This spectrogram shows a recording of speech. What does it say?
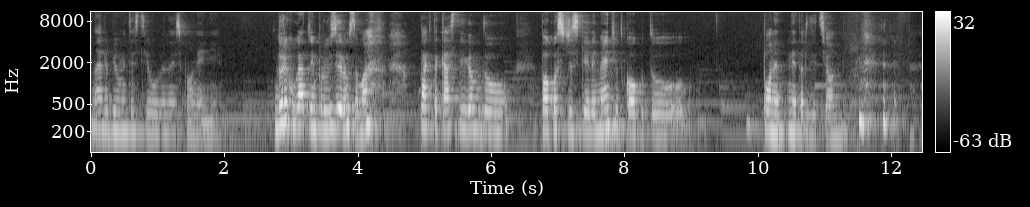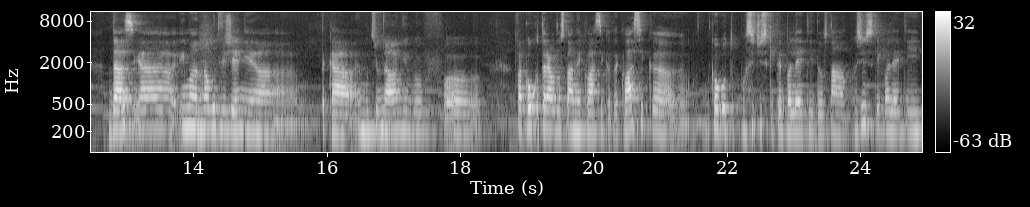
най-любимите стилове на изпълнение. Дори когато импровизирам сама, пак така стигам до по-класически елементи, отколкото по-нетрадиционни. да, сега има много движения така емоционални в това колко трябва да остане класиката класика, колкото класическите балети да останат класически балети.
